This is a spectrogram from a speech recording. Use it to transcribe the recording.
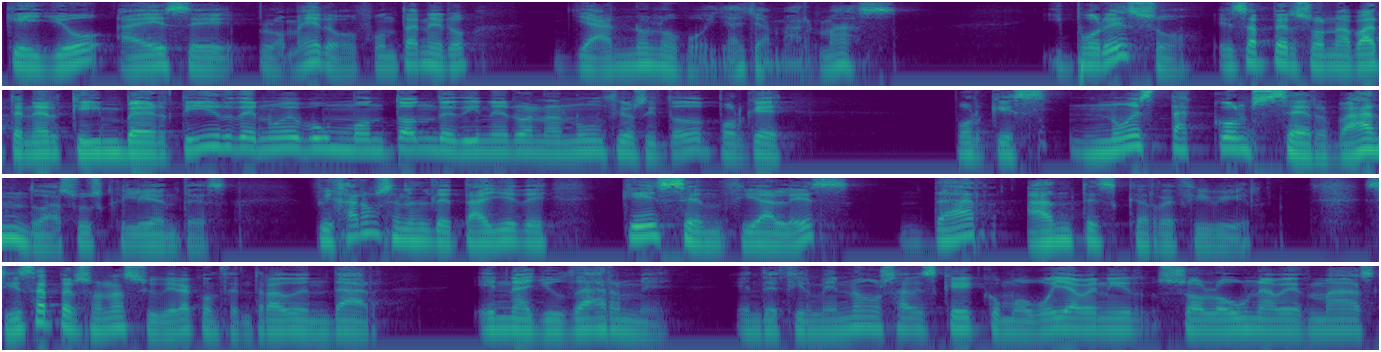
Que yo a ese plomero o fontanero ya no lo voy a llamar más. Y por eso esa persona va a tener que invertir de nuevo un montón de dinero en anuncios y todo. ¿Por qué? Porque no está conservando a sus clientes. Fijaros en el detalle de qué esencial es dar antes que recibir. Si esa persona se hubiera concentrado en dar, en ayudarme, en decirme, no, ¿sabes qué? Como voy a venir solo una vez más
